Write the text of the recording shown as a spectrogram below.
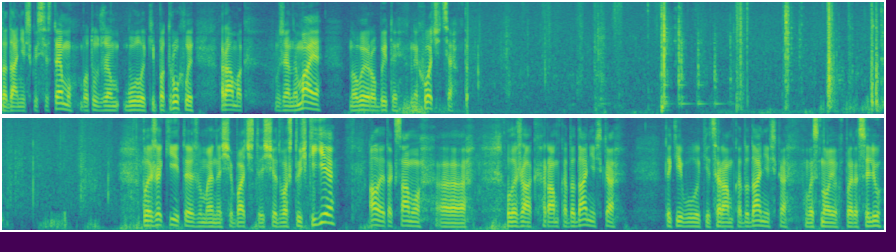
доданівську систему, бо тут вже вулики потрухли, рамок вже немає, новий робити не хочеться. Лежаки теж у мене ще, бачите, ще два штучки є. Але так само е, лежак рамка Доданівська. Такі вулики, це рамка Доданівська. Весною переселю.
